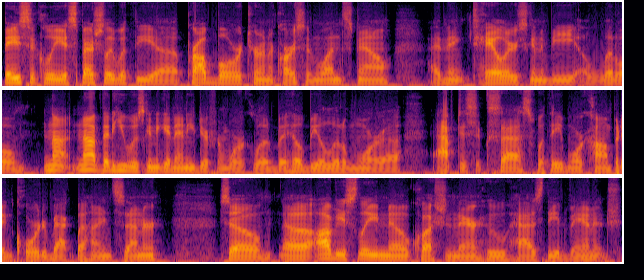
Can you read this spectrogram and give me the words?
basically, especially with the uh, probable return of Carson Wentz now, I think Taylor's going to be a little not not that he was going to get any different workload, but he'll be a little more uh, apt to success with a more competent quarterback behind center. So uh, obviously, no question there who has the advantage.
